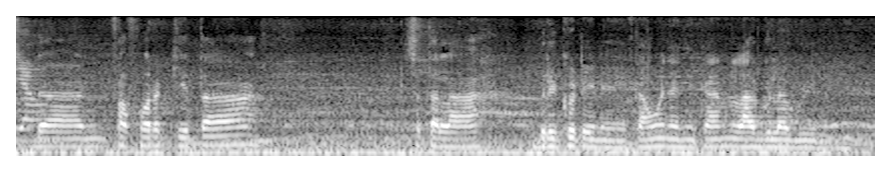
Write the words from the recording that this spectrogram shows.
yang dan favorit kita setelah berikut ini. Kamu nyanyikan lagu-lagu ini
